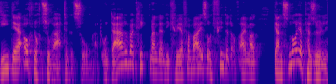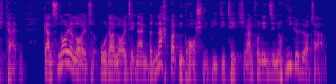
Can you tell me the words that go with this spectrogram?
die der auch noch zu Rate gezogen hat. Und darüber kriegt man dann die Querverweise und findet auf einmal ganz neue Persönlichkeiten, ganz neue Leute oder Leute in einem benachbarten Branchengebiet, die tätig waren, von denen sie noch nie gehört haben.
